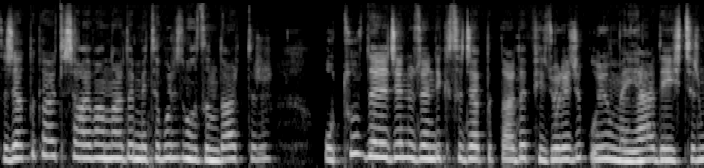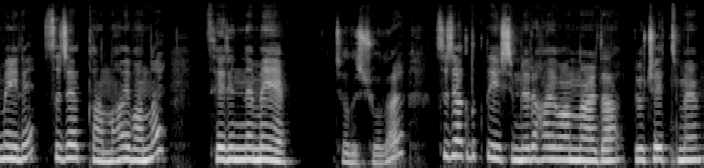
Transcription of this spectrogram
Sıcaklık artışı hayvanlarda metabolizma hızını da arttırır. 30 derecenin üzerindeki sıcaklıklarda fizyolojik uyum ve yer değiştirme ile sıcakkanlı hayvanlar serinlemeye çalışıyorlar. Sıcaklık değişimleri hayvanlarda göç etme,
